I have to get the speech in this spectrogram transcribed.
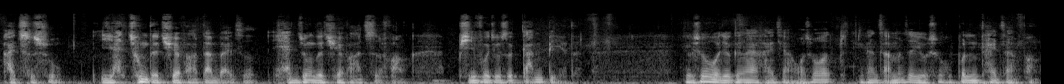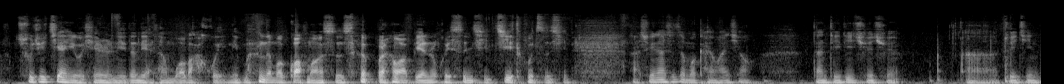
还吃素，严重的缺乏蛋白质，严重的缺乏脂肪，皮肤就是干瘪的。有时候我就跟爱海讲，我说：“你看咱们这有时候不能太绽放，出去见有些人，你的脸上抹把灰，你不能那么光芒四射，不然的话别人会生起嫉妒之心。”啊，虽然是这么开玩笑，但的的确确，啊，最近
